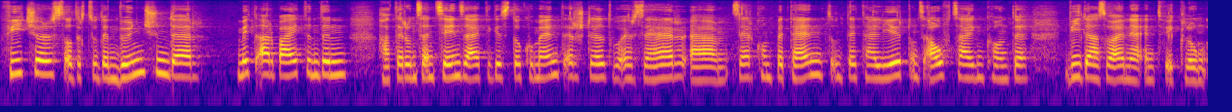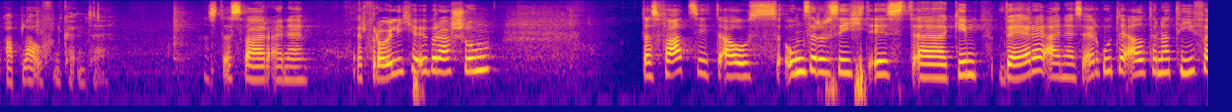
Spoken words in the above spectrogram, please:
Features oder zu den Wünschen der Mitarbeitenden hat er uns ein zehnseitiges Dokument erstellt, wo er sehr, äh, sehr kompetent und detailliert uns aufzeigen konnte, wie da so eine Entwicklung ablaufen könnte. Also das war eine erfreuliche Überraschung. Das Fazit aus unserer Sicht ist, äh, GIMP wäre eine sehr gute Alternative,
